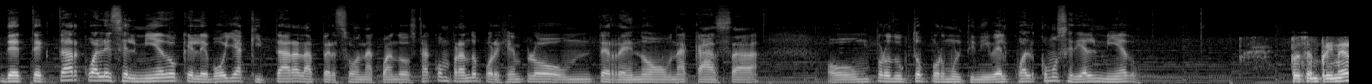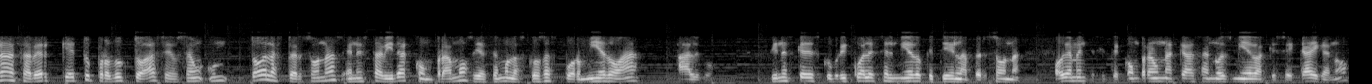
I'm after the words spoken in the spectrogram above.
detectar cuál es el miedo que le voy a quitar a la persona cuando está comprando, por ejemplo, un terreno, una casa o un producto por multinivel, ¿cuál, ¿cómo sería el miedo? Pues en primera, saber qué tu producto hace. O sea, un- todas las personas en esta vida compramos y hacemos las cosas por miedo a algo. Tienes que descubrir cuál es el miedo que tiene la persona. Obviamente, si te compran una casa, no es miedo a que se caiga, ¿no?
